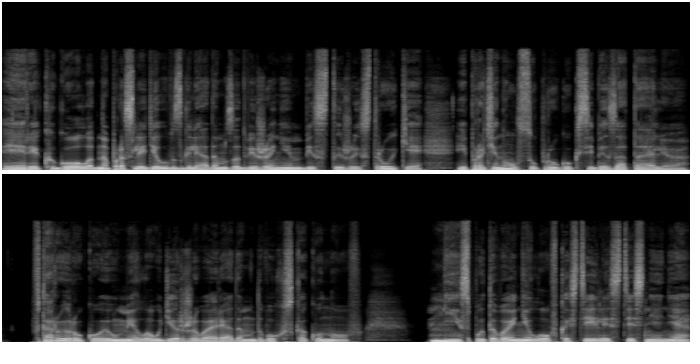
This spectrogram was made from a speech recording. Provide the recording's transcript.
Эрик голодно проследил взглядом за движением бесстыжей струйки и протянул супругу к себе за талию, второй рукой умело удерживая рядом двух скакунов. Не испытывая неловкости или стеснения,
